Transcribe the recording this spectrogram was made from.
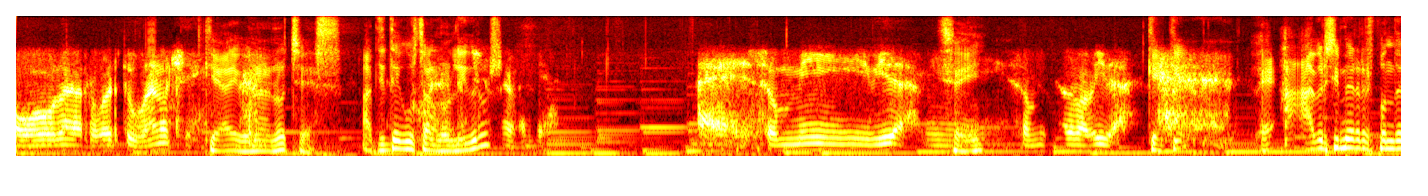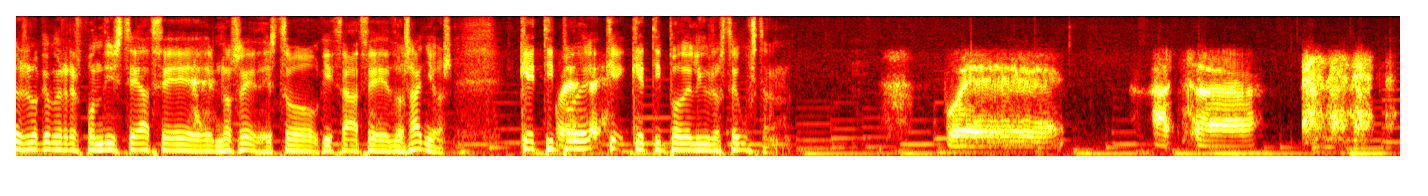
Hola, Roberto, buenas noches. ¿Qué hay? Buenas noches. ¿A ti te gustan los libros? Eh, son mi vida, mi- Sí. son mi salvavidas. ¿Qué- qué- eh, a a ver si me respondes lo que me respondiste hace, no sé, de esto quizá hace dos años. ¿Qué tipo, Puede de, qué, qué tipo de libros te gustan? Pues hasta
